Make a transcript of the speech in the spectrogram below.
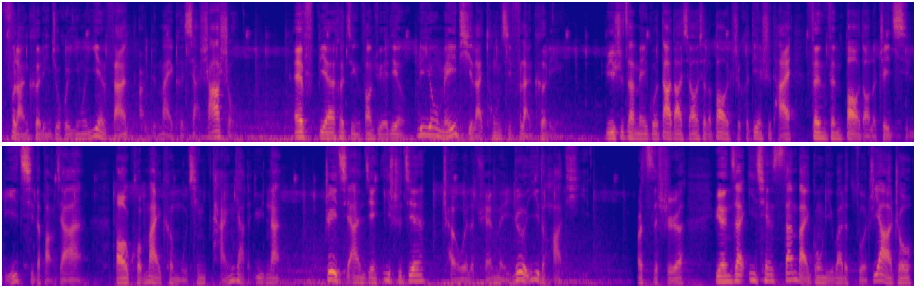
富兰克林就会因为厌烦而对麦克下杀手。FBI 和警方决定利用媒体来通缉富兰克林。于是，在美国大大小小的报纸和电视台纷纷报道了这起离奇的绑架案，包括麦克母亲谭雅的遇难。这起案件一时间成为了全美热议的话题。而此时，远在一千三百公里外的佐治亚州，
